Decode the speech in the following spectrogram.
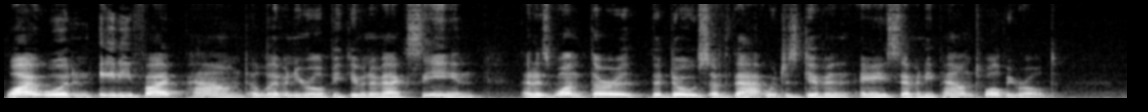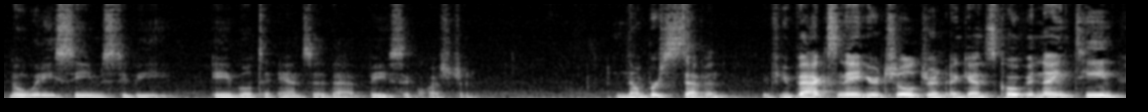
Why would an 85 pound 11 year old be given a vaccine that is one third the dose of that which is given a 70 pound 12 year old? Nobody seems to be able to answer that basic question. Number seven, if you vaccinate your children against COVID 19,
